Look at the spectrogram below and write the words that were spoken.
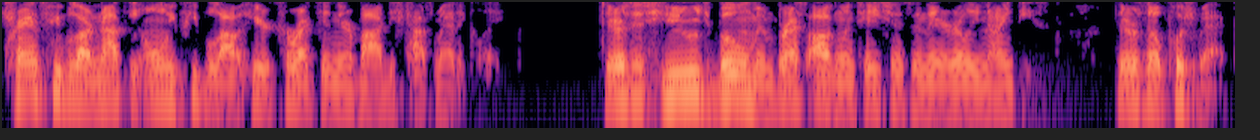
trans people are not the only people out here correcting their bodies cosmetically. There's this huge boom in breast augmentations in the early 90s. There was no pushback.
